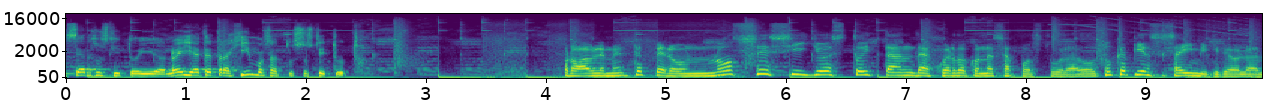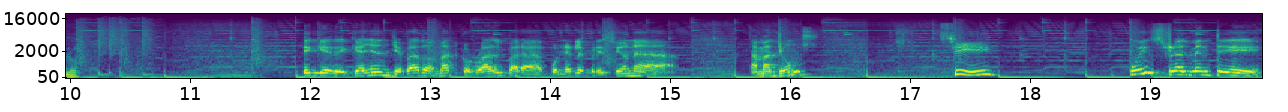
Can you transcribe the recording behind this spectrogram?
ser sustituido, ¿no? Y ya te trajimos a tu sustituto. Probablemente, pero no sé si yo estoy tan de acuerdo con esa postura. ¿O tú qué piensas ahí, mi querido Lalo? ¿De que, ¿De que hayan llevado a Matt Corral para ponerle presión a, a Matt Jones? Sí. Pues realmente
